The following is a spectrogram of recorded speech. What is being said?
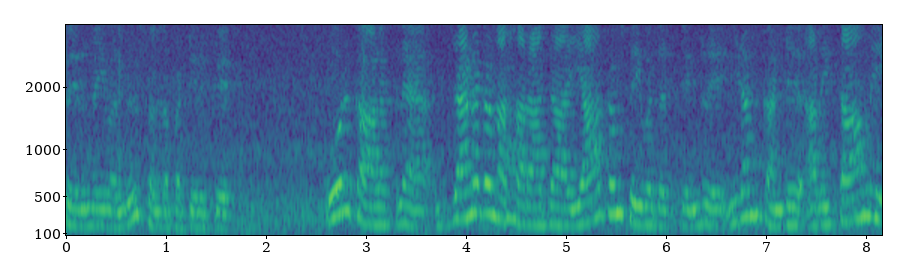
பெருமை வந்து சொல்லப்பட்டிருக்கு. ஒரு காலத்தில் ஜனக மகாராஜா யாகம் செய்வதற்கென்று இடம் கண்டு அதை தாமே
